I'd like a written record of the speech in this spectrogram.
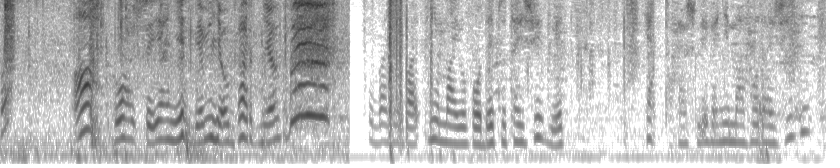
Co? O, Boże, ja nie wiem, nie ogarniam. Chyba nie, ma, nie mają wody tutaj żywiec. Jak to możliwe? Nie ma woda żywiec?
